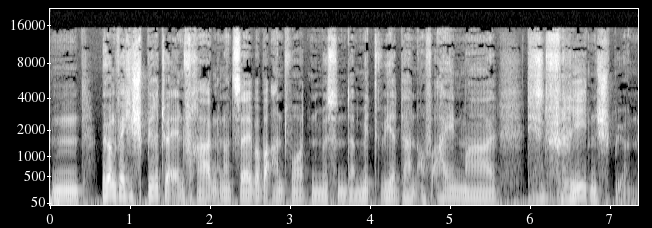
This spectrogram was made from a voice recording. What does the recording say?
mh, hm, irgendwelche spirituellen Fragen in uns selber beantworten müssen, damit wir dann auf einmal diesen Frieden spüren.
